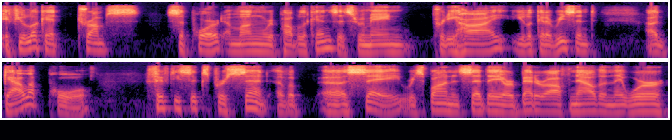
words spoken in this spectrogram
if you look at Trump's support among Republicans, it's remained pretty high. You look at a recent uh, Gallup poll 56% of a uh, say respondents said they are better off now than they were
